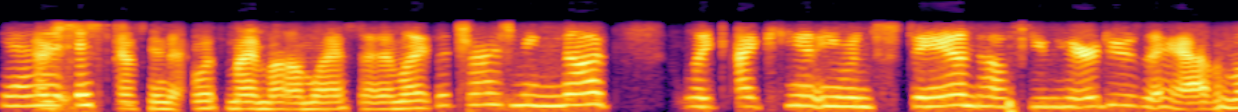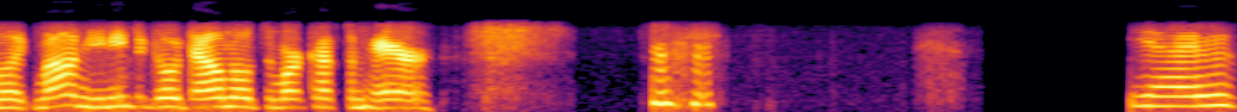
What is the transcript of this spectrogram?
Yeah, I was it- it's discussing that with my mom last night. I'm like, that drives me nuts. Like, I can't even stand how few hairdos they have. I'm like, Mom, you need to go download some more custom hair. yeah, it was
